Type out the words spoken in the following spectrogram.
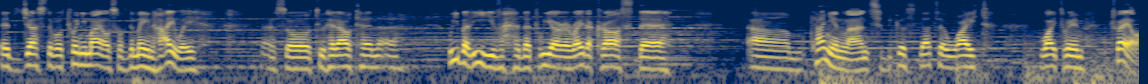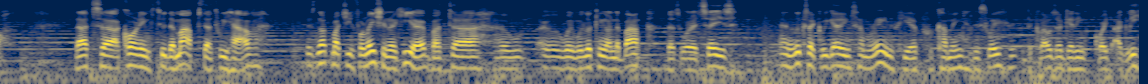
It's just about 20 miles of the main highway. Uh, so to head out and uh, we believe that we are right across the um, Canyonlands because that's a white white rim trail. That's uh, according to the map that we have. There's not much information here but uh, uh, when we're looking on the map that's what it says and it looks like we're getting some rain here coming this way. The clouds are getting quite ugly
